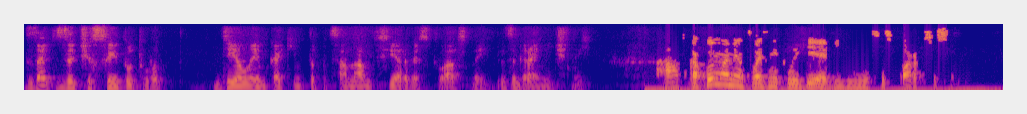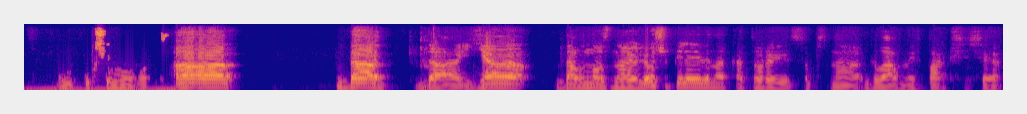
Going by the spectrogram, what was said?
за, за часы тут вот делаем каким-то пацанам сервис классный, заграничный. А в какой момент возникла идея объединиться с Парксисом? И почему вот? А, да, да, я давно знаю Лешу Пелевина, который, собственно, главный в Парксисе,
